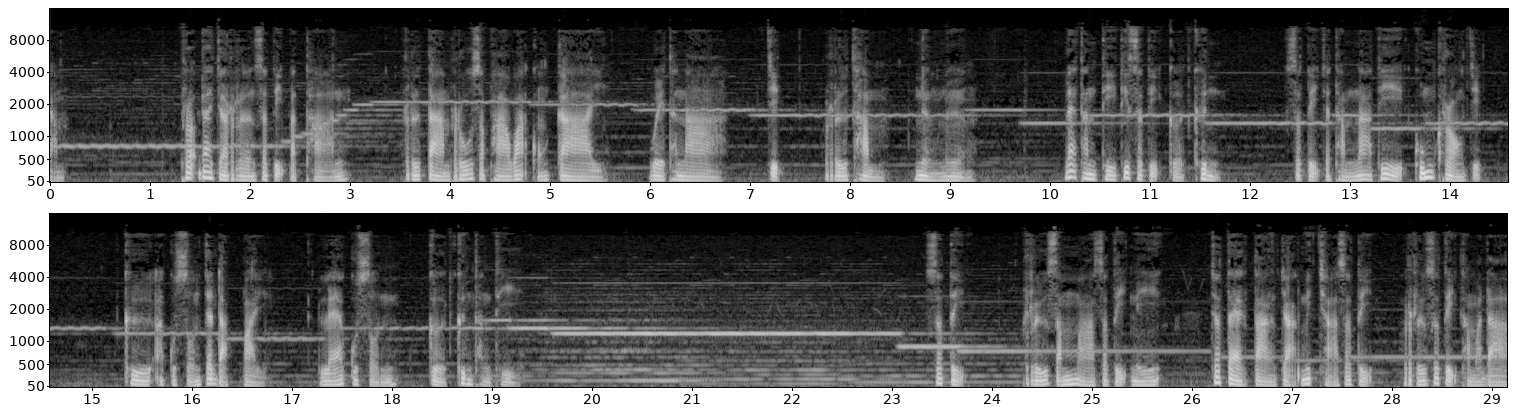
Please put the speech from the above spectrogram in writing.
ำ เพราะได้เจริญสติปัฏฐาน หรือตามรู้สภาวะของกาย เวทนา จิต หรือธรรมเนืองเนือง และทันทีที่สติเกิดขึ้น สติจะทำหน้าที่คุ้มครองจิต คืออกุศลจะดับไป แล้วกุศลเกิดขึ้นทันที สติ หรือสัมมาสตินี้จะแตกต่างจากมิจฉาสติหรือสติธรรมดา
